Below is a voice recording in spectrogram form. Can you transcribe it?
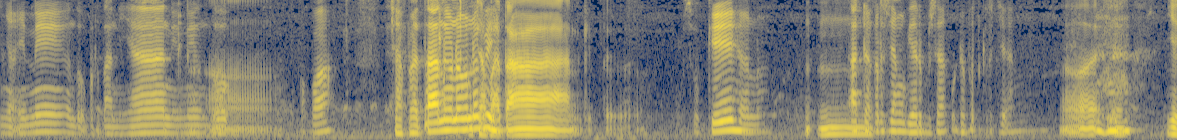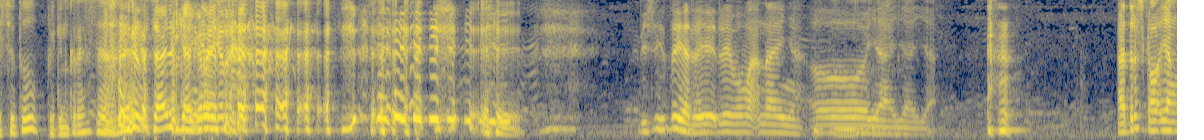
Ya ini untuk pertanian, ini untuk apa? Jabatan ngono-ngono kuwi. jabatan gitu Sugih ngono. Mm. Ada keris yang biar bisa aku dapat kerjaan. Oh, ya. Yes itu bikin keris ya. Kerjanya kayak keris. Di situ ya dari, dari pemaknainya. Oh ya ya ya. nah terus kalau yang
